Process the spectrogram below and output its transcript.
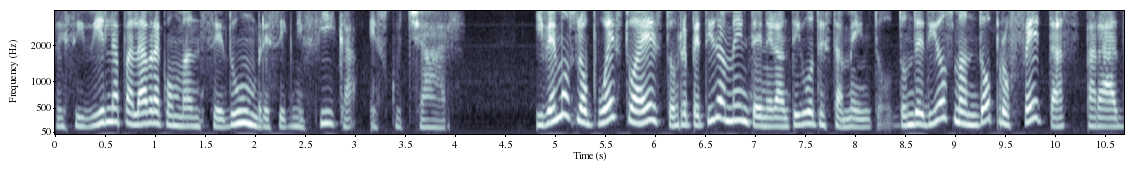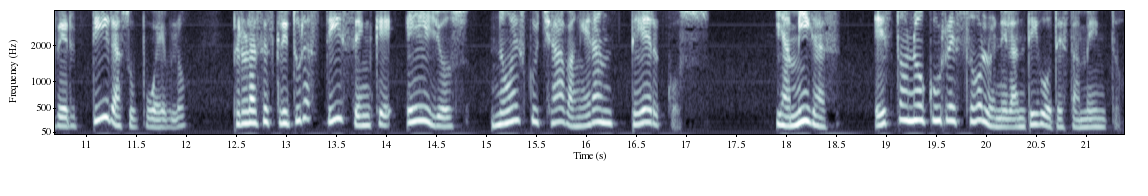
Recibir la palabra con mansedumbre significa escuchar. Y vemos lo opuesto a esto repetidamente en el Antiguo Testamento, donde Dios mandó profetas para advertir a su pueblo, pero las escrituras dicen que ellos no escuchaban, eran tercos. Y amigas, esto no ocurre solo en el Antiguo Testamento.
